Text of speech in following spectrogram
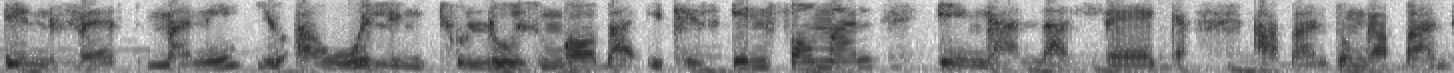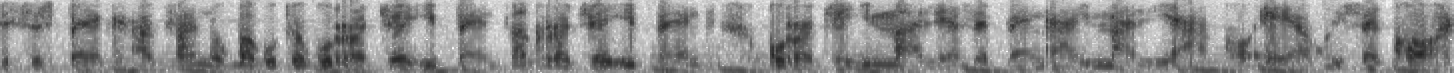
invest money you are willing to lose ngoba it is informal ingalahleka. Abantu ngabantu sisibheka akufani nokuba kuthiwe kurojwe ibank. Xa kurojwe ibank kurojwe imali yasebhenki hayi imali yakho eyakho isekhona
